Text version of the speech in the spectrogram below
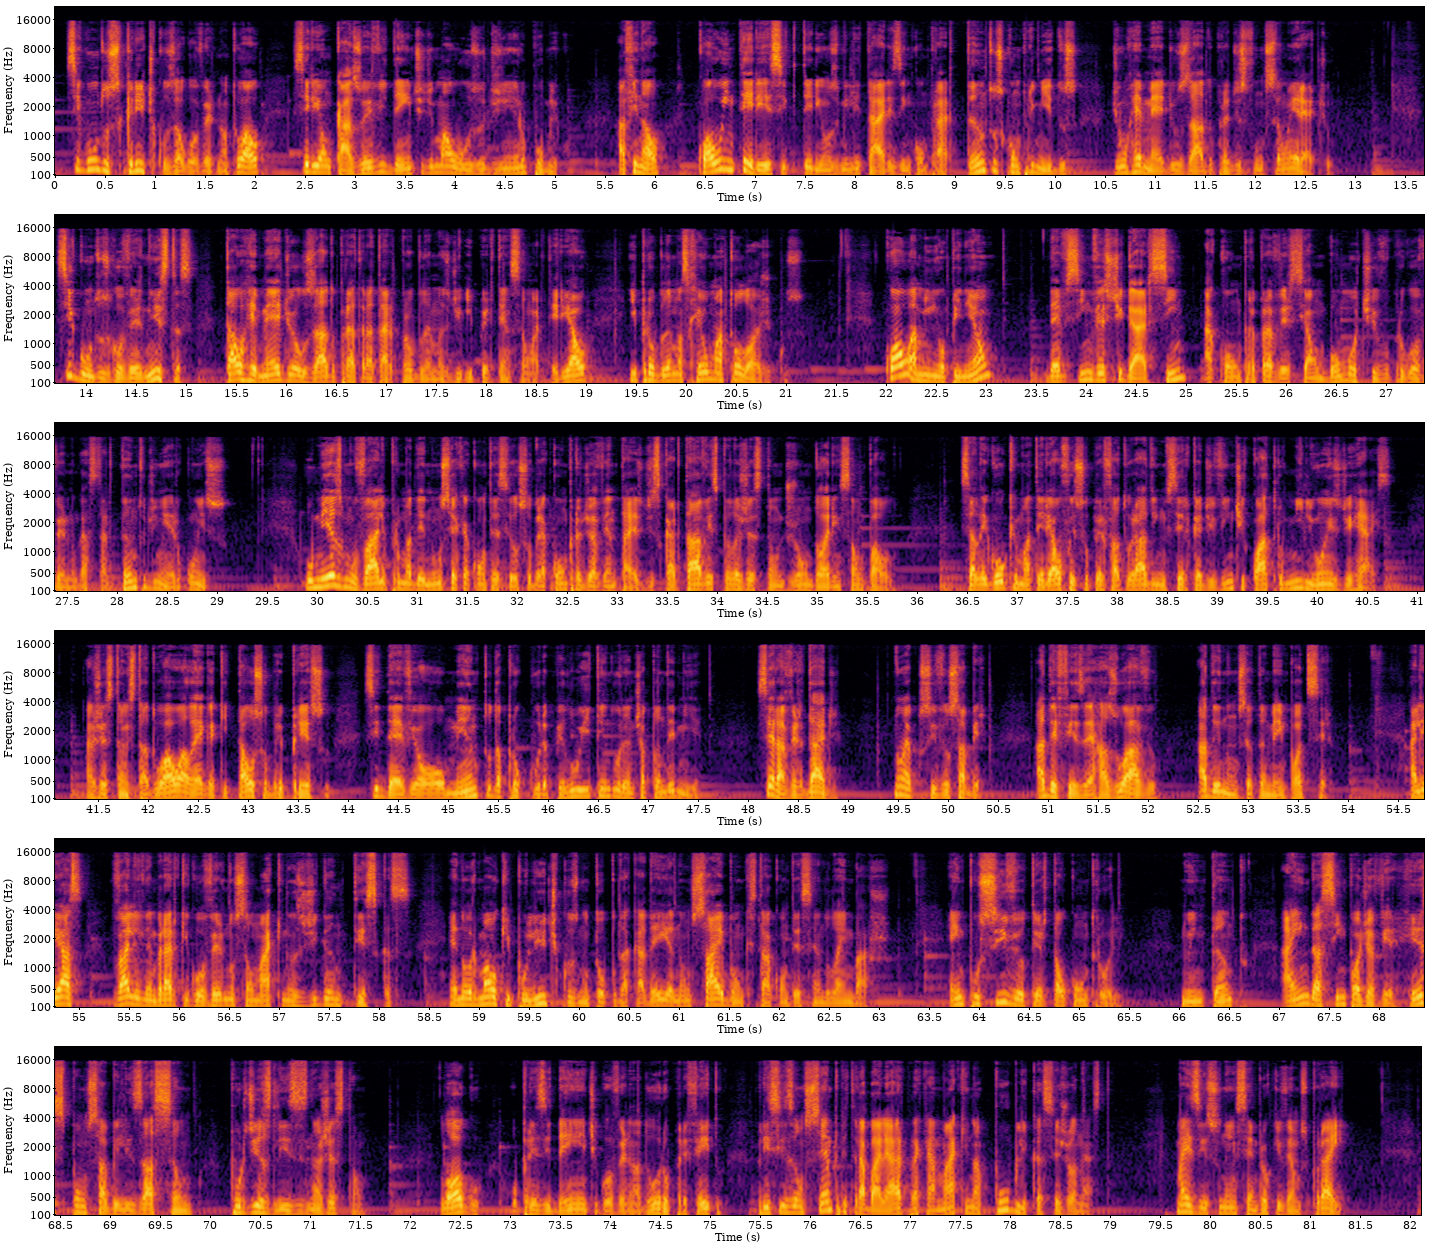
Segundo os críticos ao governo atual, seria um caso evidente de mau uso de dinheiro público. Afinal, qual o interesse que teriam os militares em comprar tantos comprimidos de um remédio usado para disfunção erétil? Segundo os governistas, tal remédio é usado para tratar problemas de hipertensão arterial e problemas reumatológicos. Qual a minha opinião? Deve-se investigar, sim, a compra para ver se há um bom motivo para o governo gastar tanto dinheiro com isso. O mesmo vale para uma denúncia que aconteceu sobre a compra de aventais descartáveis pela gestão de João Dória em São Paulo se alegou que o material foi superfaturado em cerca de 24 milhões de reais. A gestão estadual alega que tal sobrepreço se deve ao aumento da procura pelo item durante a pandemia. Será verdade? Não é possível saber. A defesa é razoável, a denúncia também pode ser. Aliás, vale lembrar que governos são máquinas gigantescas. É normal que políticos no topo da cadeia não saibam o que está acontecendo lá embaixo. É impossível ter tal controle. No entanto, ainda assim pode haver responsabilização por deslizes na gestão. Logo, o presidente, governador ou prefeito precisam sempre trabalhar para que a máquina pública seja honesta. Mas isso nem sempre é o que vemos por aí.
